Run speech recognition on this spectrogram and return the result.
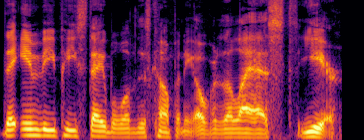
the MVP stable of this company over the last year,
